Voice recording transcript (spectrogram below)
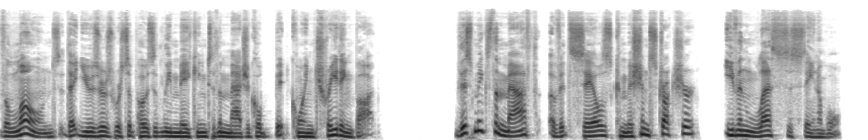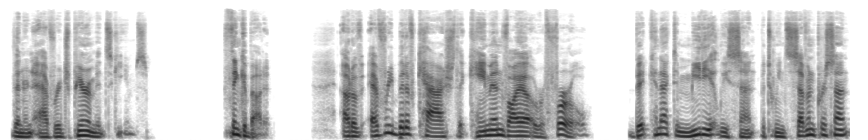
the loans that users were supposedly making to the magical Bitcoin trading bot. This makes the math of its sales commission structure even less sustainable than an average pyramid scheme's. Think about it. Out of every bit of cash that came in via a referral, BitConnect immediately sent between 7%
